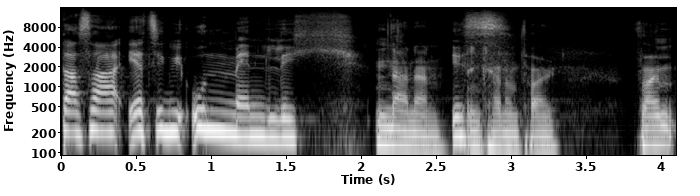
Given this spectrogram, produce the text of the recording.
dass er jetzt irgendwie unmännlich Nein, nein, in Ist- keinem Fall. Vor allem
